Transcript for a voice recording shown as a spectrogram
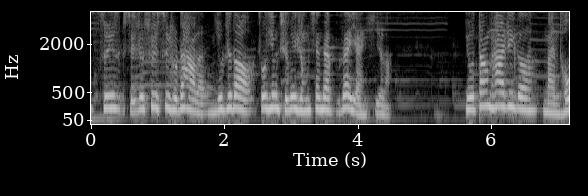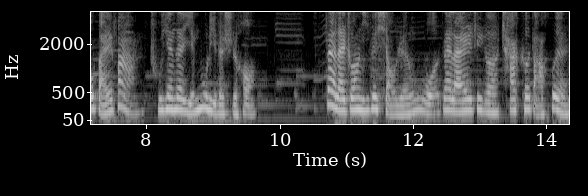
随随着岁岁数大了，你就知道周星驰为什么现在不再演戏了。就当他这个满头白发出现在银幕里的时候。再来装一个小人物，再来这个插科打诨，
